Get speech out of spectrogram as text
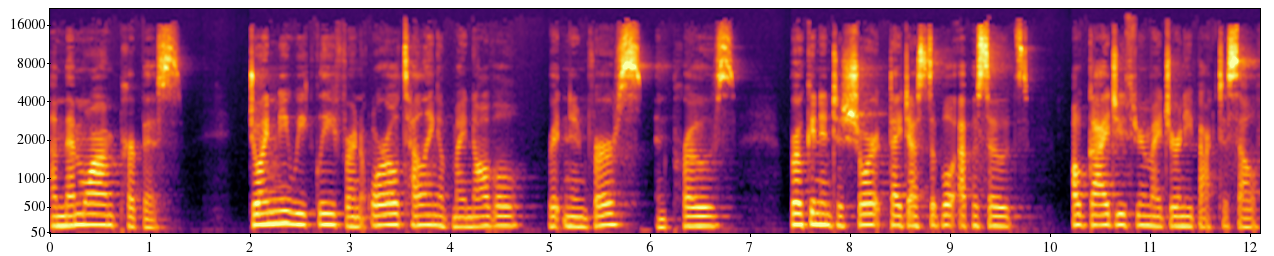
a memoir on purpose. Join me weekly for an oral telling of my novel, written in verse and prose, broken into short, digestible episodes. I'll guide you through my journey back to self.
